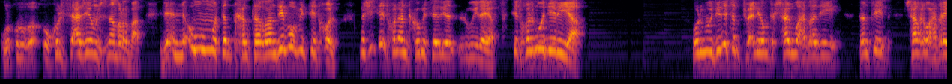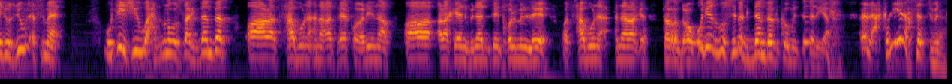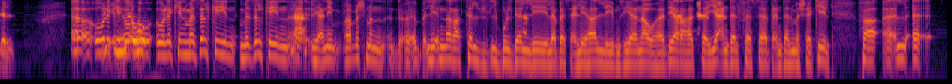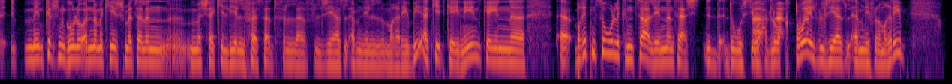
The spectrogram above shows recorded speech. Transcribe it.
وكل ساعة جاي من لجنة من الرباط. لأن من تدخل ال rendez-vous فين تدخل؟ ماشي تيدخل عند commissariat الولاية تيدخل المديرية. والمديرية تدفع لهم داك شحال من واحد غادي فهمتي؟ شحال واحد غيدوز لهم الأسماء. وتيجي واحد من وسط قدام باب آه راه صحابنا حنا غتفيقوا علينا. آه راه كاين بنادم تيدخل من ليه. وصحابنا حنا راه تردعوا ودير المصيبه قدام باب الكوميسارية. العقلية خصها تبدل ولكن ولكن مازال كاين مازال كاين نعم. يعني باش من لأن راه حتى البلدان اللي لاباس عليها اللي مزيانة وهذه راه حتى هي عندها الفساد عندها المشاكل. ف ما يمكنش نقولوا أن ما كاينش مثلا مشاكل ديال الفساد في في الجهاز الأمني المغربي. أكيد كاينين. كاين أه، بغيت نسولك أنت لأن أنت دوزتي واحد الوقت طويل في الجهاز الأمني في المغرب.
